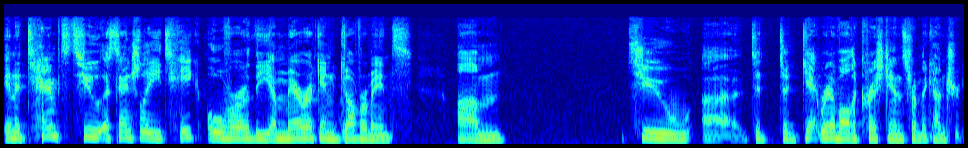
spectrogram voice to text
an attempt to essentially take over the American government. Um, to uh to to get rid of all the Christians from the country.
